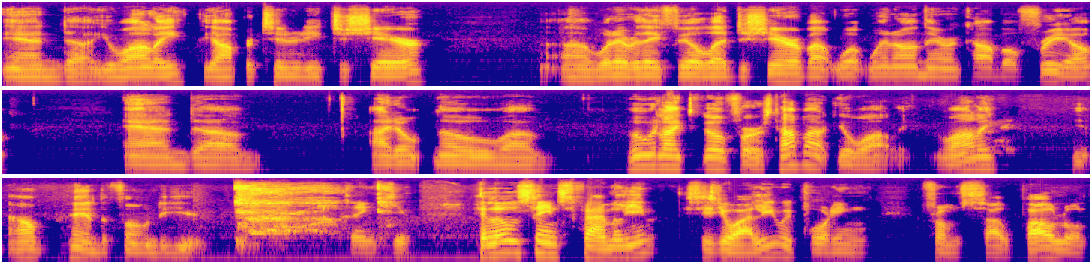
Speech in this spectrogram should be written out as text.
and uh, the opportunity to share uh, whatever they feel led to share about what went on there in Cabo Frio. And um, I don't know um, who would like to go first. How about you, Wally? Wally, I'll hand the phone to you. Thank you. Hello, Saints family. This is Yoalli reporting from Sao Paulo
